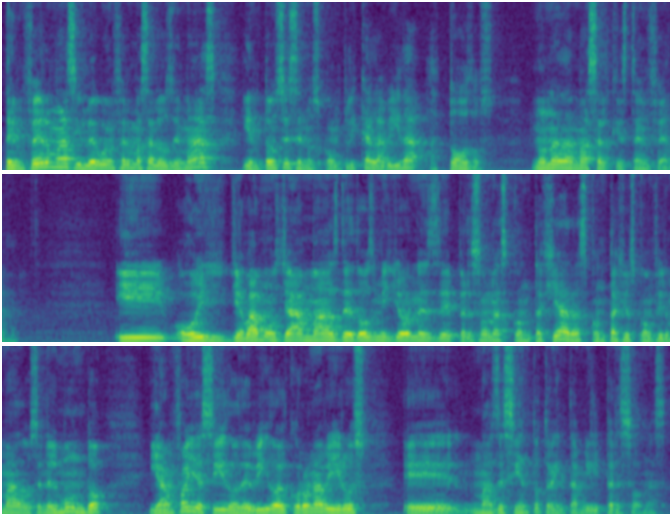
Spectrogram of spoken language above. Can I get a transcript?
te enfermas y luego enfermas a los demás y entonces se nos complica la vida a todos, no nada más al que está enfermo. Y hoy llevamos ya más de 2 millones de personas contagiadas, contagios confirmados en el mundo, y han fallecido debido al coronavirus eh, más de 130 mil personas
